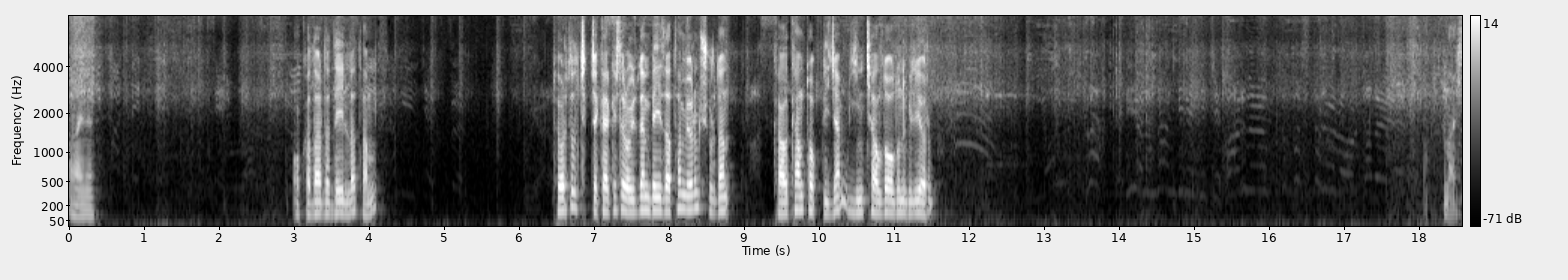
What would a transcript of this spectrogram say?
Aynen. O kadar da değil la tam. Turtle çıkacak arkadaşlar. O yüzden base atamıyorum. Şuradan kalkan toplayacağım. Yin çalda olduğunu biliyorum. Nice.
